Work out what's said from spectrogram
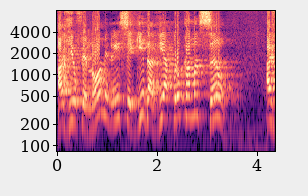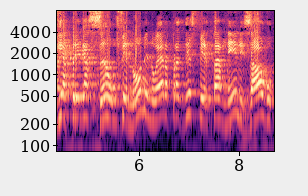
Havia o fenômeno e em seguida havia a proclamação havia pregação, o fenômeno era para despertar neles algo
